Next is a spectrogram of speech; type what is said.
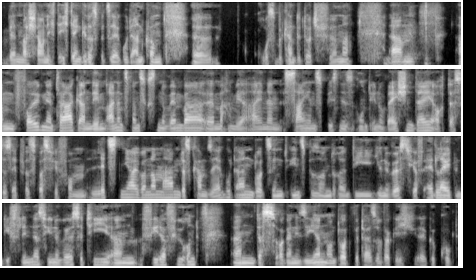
werden mal schauen. Ich, ich denke, das wird sehr gut ankommen. Äh, große bekannte deutsche Firma. Mhm. Ähm, am folgenden Tag, an dem 21. November, äh, machen wir einen Science, Business und Innovation Day. Auch das ist etwas, was wir vom letzten Jahr übernommen haben. Das kam sehr gut an. Dort sind insbesondere die University of Adelaide und die Flinders University ähm, federführend ähm, das zu organisieren. Und dort wird also wirklich äh, geguckt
